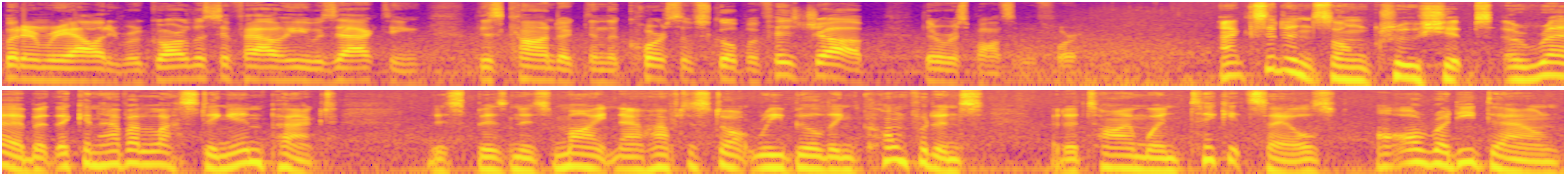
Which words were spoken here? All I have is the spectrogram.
but in reality, regardless of how he was acting, this conduct in the course of scope of his job, they're responsible for. Accidents on cruise ships are rare, but they can have a lasting impact. This business might now have to start rebuilding confidence at a time when ticket sales are already down.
